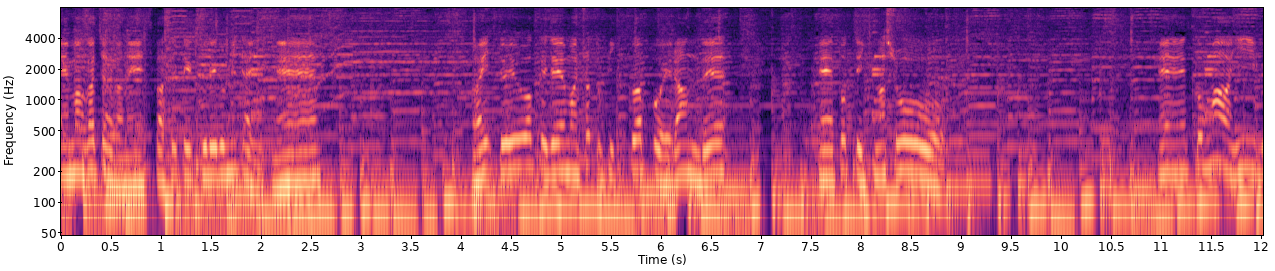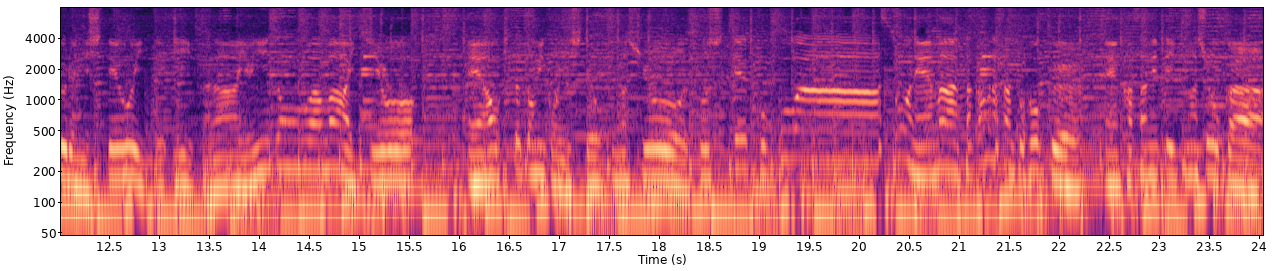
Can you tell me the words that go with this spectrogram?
え、まあガチャがね、引かせてくれるみたいですね。はい、というわけで、まあちょっとピックアップを選んで、えー、取っていきましょう。えーとまあイーグルにしておいていいかな。ユニゾンはまあ一応、えー、青木と富子にしておきましょう。そしてここはそうね。まあ高村さんとフォーク、えー、重ねていきましょうか。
